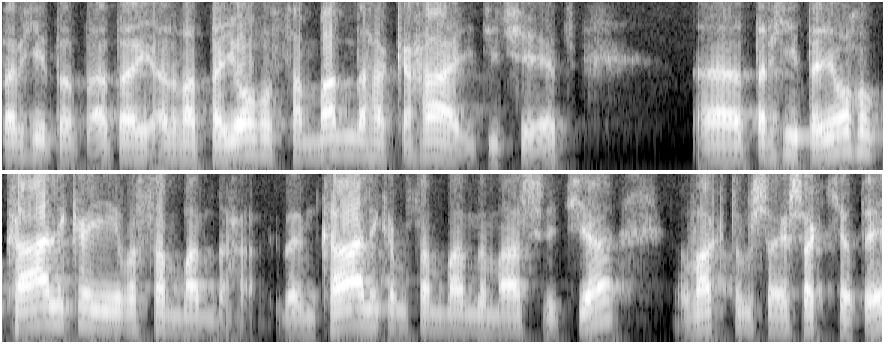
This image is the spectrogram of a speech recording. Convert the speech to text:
तर्हि तयोः सम्बन्धः कः इति चेत् तर्हि तयोः कालिक एव सम्बन्धः इदानीं कालिकं सम्बन्धम् आश्रित्य वक्तुं शक्यते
